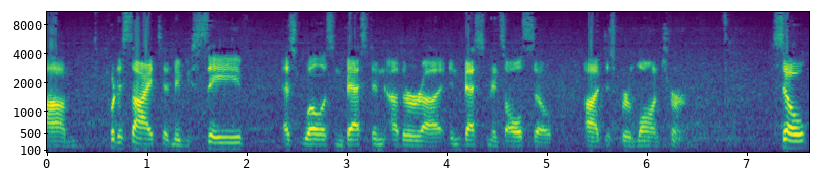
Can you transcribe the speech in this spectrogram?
um, put aside to maybe save, as well as invest in other uh, investments also, uh, just for long term. So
